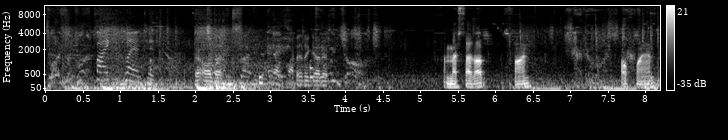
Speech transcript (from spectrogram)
Spike planted. They're all dead. Better get it. I messed that up. It's fine. All planned.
